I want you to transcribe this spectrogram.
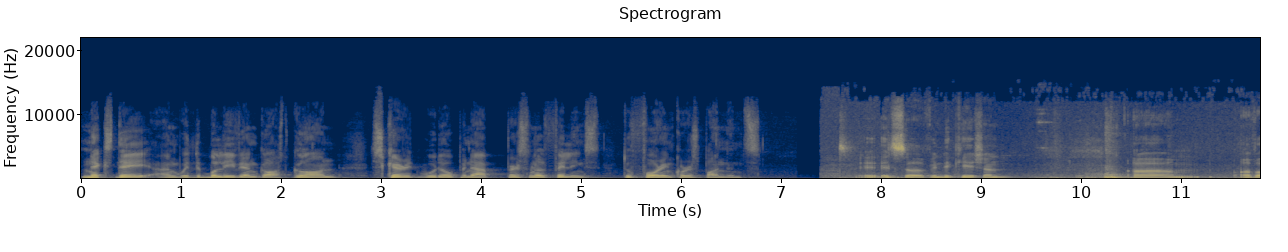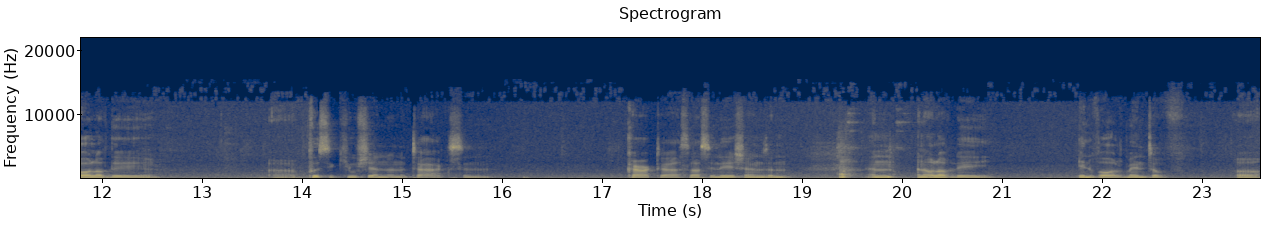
Next day, and with the Bolivian ghost gone, Skerrit would open up personal feelings to foreign correspondents. It's a vindication um, of all of the uh, persecution and attacks and character assassinations and and and all of the involvement of uh,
